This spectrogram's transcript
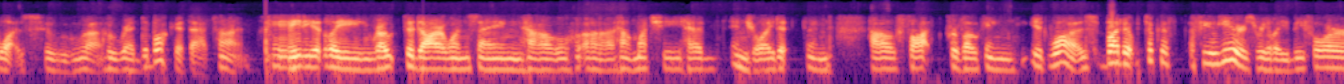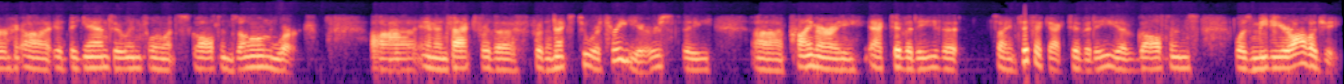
was who uh, who read the book at that time. He immediately wrote to Darwin saying how uh, how much he had enjoyed it and how thought provoking it was. But it took a, a few years really before uh, it began to influence Galton's own work. Uh, and in fact, for the for the next two or three years, the uh, primary activity that scientific activity of Galton's was meteorology,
